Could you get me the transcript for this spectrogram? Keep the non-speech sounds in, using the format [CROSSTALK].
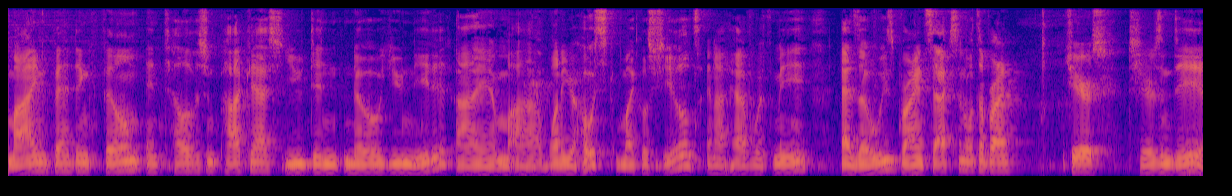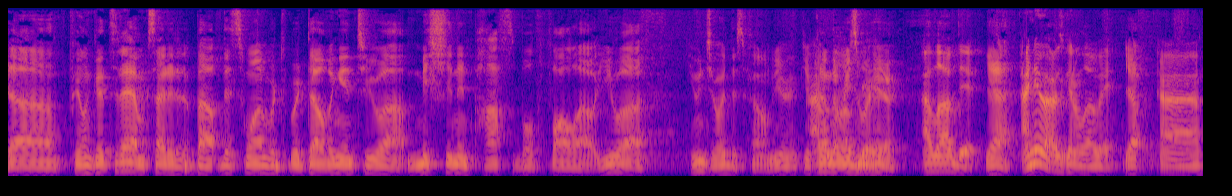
mind bending film and television podcast you didn't know you needed. I am uh, one of your hosts, Michael Shields, and I have with me, as always, Brian Saxon. What's up, Brian? Cheers. Cheers indeed. Uh, feeling good today. I'm excited about this one. We're, we're delving into uh, Mission Impossible Fallout. You uh, you enjoyed this film. You're, you're kind of the reason we're here. I loved it. Yeah. I knew I was gonna love it. Yep. Uh,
